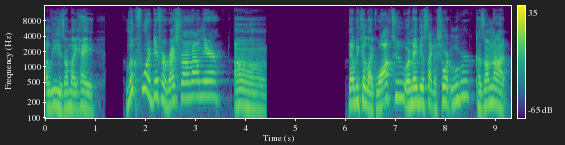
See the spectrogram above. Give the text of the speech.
Elise, I'm like, hey, look for a different restaurant around there. Um, that we could like walk to, or maybe it's like a short Uber. Cause I'm not.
